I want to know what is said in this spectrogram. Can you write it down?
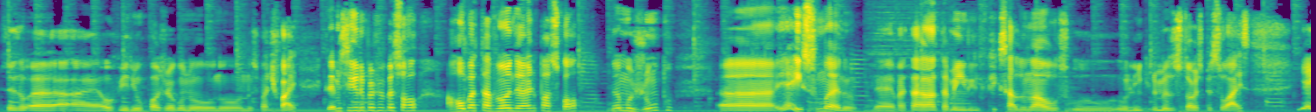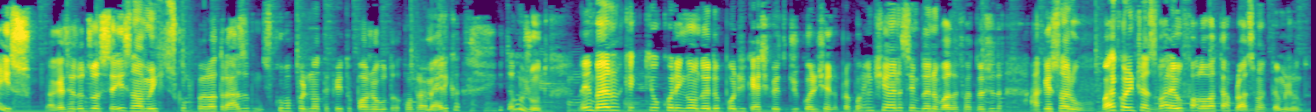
vocês uh, uh, ouvirem o pós-jogo no, no, no, Spotify. Quiser me seguir no perfil pessoal, arroba Tavão Pascoal. Tamo junto. Uh, e é isso, mano. É, vai estar tá também fixado lá o, o, link nos meus stories pessoais. E é isso. Agradeço a todos vocês. Novamente, desculpa pelo atraso. Desculpa por não ter feito o pós-jogo contra a América. E tamo junto. Lembrando que, que o Coringão Doido podcast feito de corintiano para corintiano, sempre dando voz à torcida. A questão era o Vai Corinthians, valeu, falou, até a próxima. Tamo junto.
